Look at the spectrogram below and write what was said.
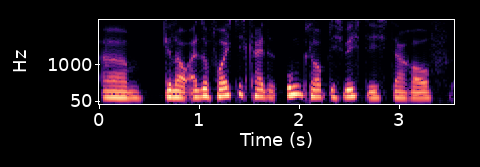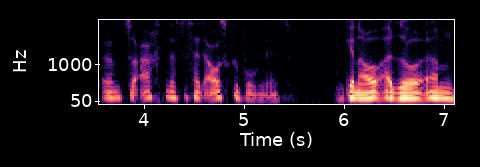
Ähm, genau, also Feuchtigkeit ist unglaublich wichtig, darauf ähm, zu achten, dass es halt ausgewogen ist. Genau, also ähm,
